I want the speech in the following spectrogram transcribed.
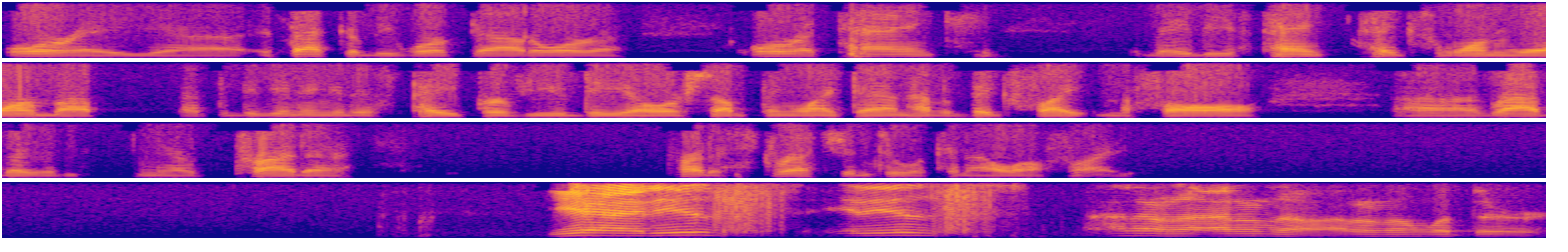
or a uh, if that could be worked out, or a or a Tank. Maybe if Tank takes one warm up at the beginning of this pay per view deal or something like that, and have a big fight in the fall, uh, rather than you know try to try to stretch into a Canelo fight. Yeah, it is. It is. I don't know. I don't know. I don't know what they're.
